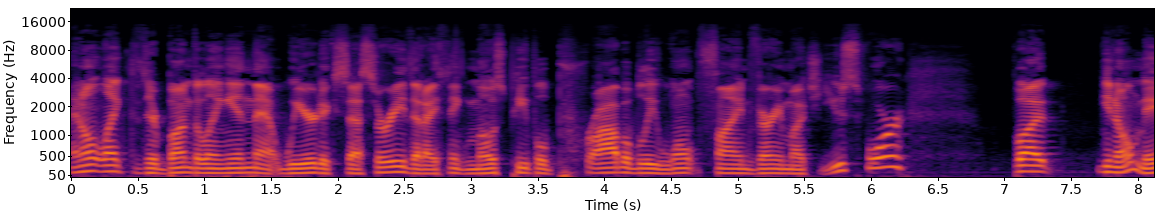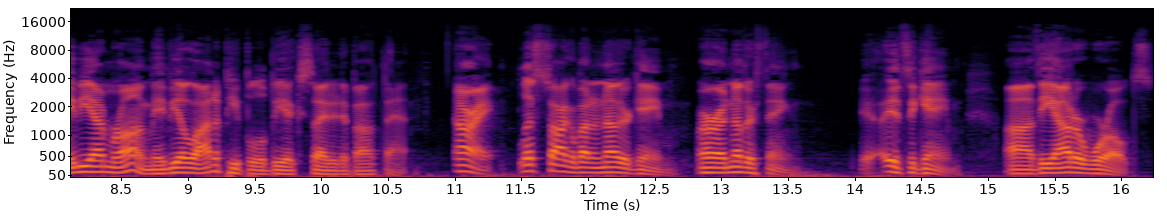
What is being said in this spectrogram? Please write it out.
I don't like that they're bundling in that weird accessory that I think most people probably won't find very much use for. But, you know, maybe I'm wrong. Maybe a lot of people will be excited about that. All right, let's talk about another game or another thing. It's a game, uh, The Outer Worlds.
